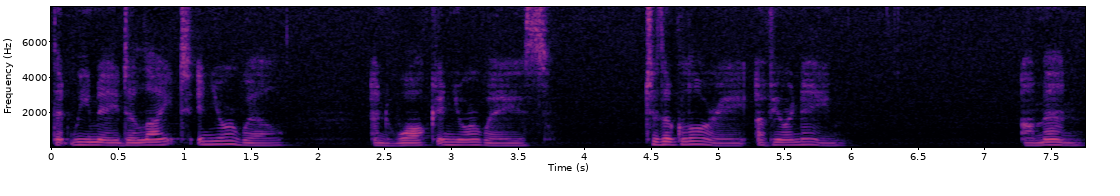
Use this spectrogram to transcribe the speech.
that we may delight in your will and walk in your ways, to the glory of your name. Amen.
